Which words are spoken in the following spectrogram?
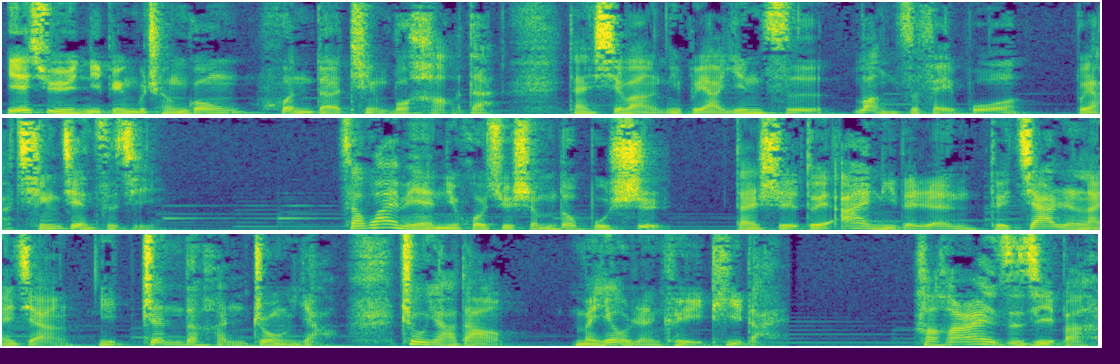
也许你并不成功，混得挺不好的，但希望你不要因此妄自菲薄，不要轻贱自己。在外面你或许什么都不是，但是对爱你的人、对家人来讲，你真的很重要，重要到没有人可以替代。好好爱自己吧，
